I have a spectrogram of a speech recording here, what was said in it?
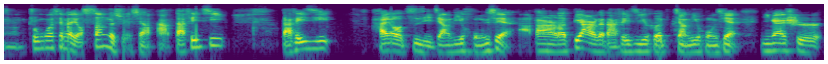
嗯，中国现在有三个选项啊，打飞机，打飞机，还有自己降低红线啊。当然了，第二个打飞机和降低红线应该是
